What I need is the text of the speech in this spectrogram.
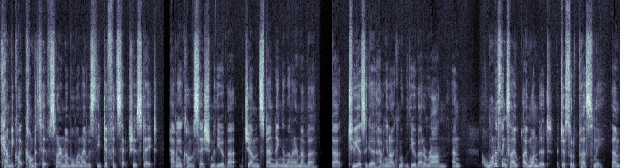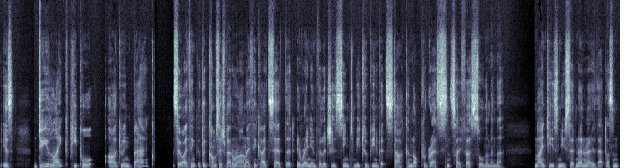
can be quite combative. So I remember when I was the DFID Secretary of State having a conversation with you about German spending, and then I remember about two years ago having an argument with you about Iran. And one of the things I, I wondered, just sort of personally, um, is do you like people arguing back? So I think the conversation about Iran, I think I'd said that Iranian villages seem to me to have been a bit stuck and not progressed since I first saw them in the 90s. And you said, no, no, no, that doesn't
